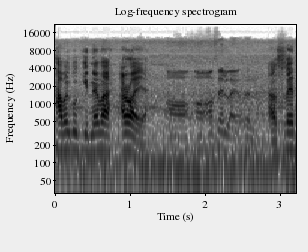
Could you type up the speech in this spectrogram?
ทำให้กูกินได้ป่ะ อร่อยอะเอาเอาเอาเส้นอะไรเอาเส้นอะไรเอาเส้น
